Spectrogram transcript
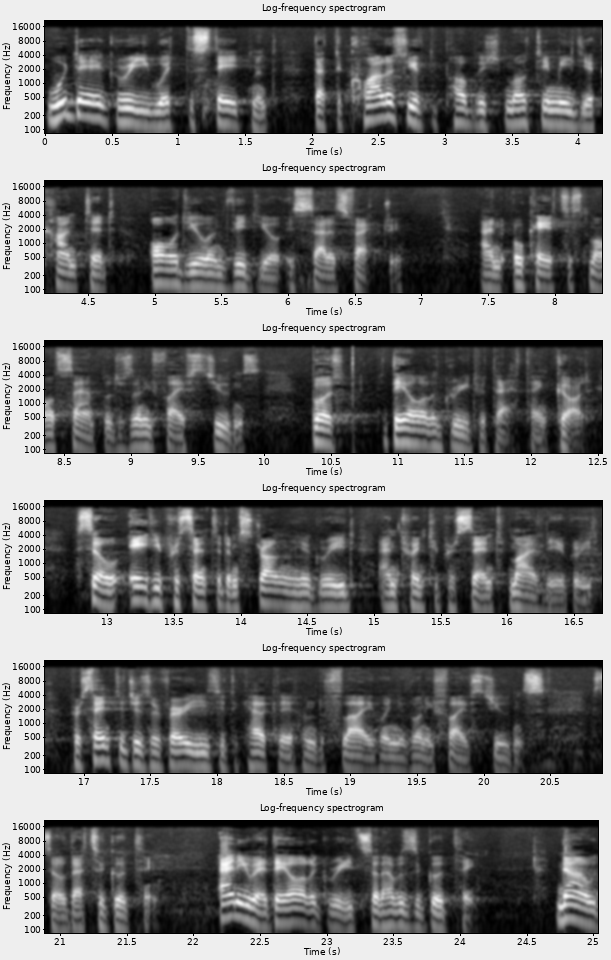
would they agree with the statement that the quality of the published multimedia content, audio and video, is satisfactory? And okay, it's a small sample, there's only five students. But they all agreed with that, thank God. So 80% of them strongly agreed and 20% mildly agreed. Percentages are very easy to calculate on the fly when you've only five students. So that's a good thing. Anyway, they all agreed, so that was a good thing. Now,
